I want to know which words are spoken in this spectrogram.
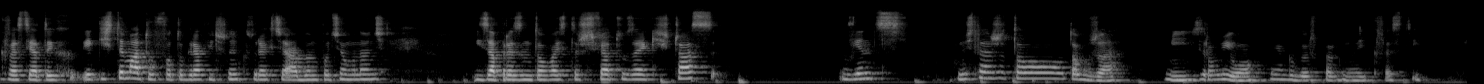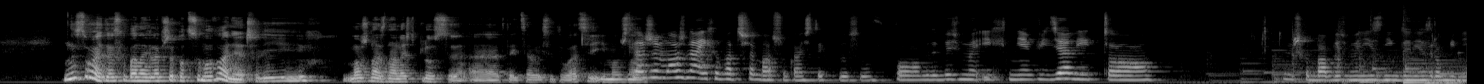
kwestia tych jakichś tematów fotograficznych, które chciałabym pociągnąć i zaprezentować też światu za jakiś czas więc myślę, że to dobrze mi zrobiło, jakby w pewnej kwestii. No słuchaj, to jest chyba najlepsze podsumowanie, czyli można znaleźć plusy e, w tej całej sytuacji i można... Myślę, że można i chyba trzeba szukać tych plusów, bo gdybyśmy ich nie widzieli, to, to już chyba byśmy nic nigdy nie zrobili.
